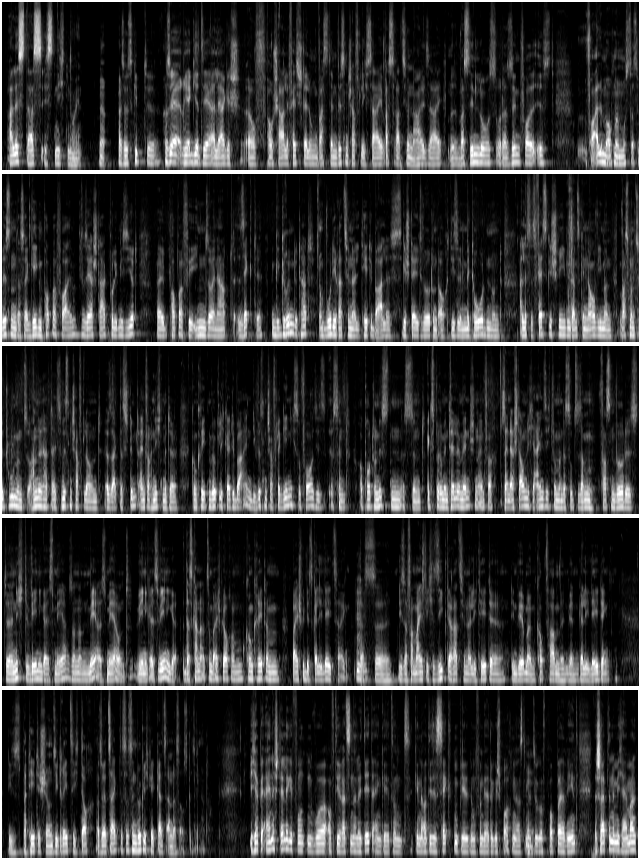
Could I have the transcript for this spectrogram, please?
Alles das ist nicht neu. Ja, also es gibt, äh, also er reagiert sehr allergisch auf pauschale Feststellungen, was denn wissenschaftlich sei, was rational sei, was sinnlos oder sinnvoll ist vor allem auch, man muss das wissen, dass er gegen Popper vor allem sehr stark polemisiert, weil Popper für ihn so eine Art Sekte gegründet hat, wo die Rationalität über alles gestellt wird und auch diese Methoden und alles ist festgeschrieben, ganz genau, wie man, was man zu tun und zu handeln hat als Wissenschaftler. Und er sagt, das stimmt einfach nicht mit der konkreten Wirklichkeit überein. Die Wissenschaftler gehen nicht so vor, sie, es sind Opportunisten, es sind experimentelle Menschen einfach. Seine erstaunliche Einsicht, wenn man das so zusammenfassen würde, ist äh, nicht weniger ist mehr, sondern mehr ist mehr und weniger ist weniger. Das kann er zum Beispiel auch am konkreten Beispiel des Galilei zeigen, mhm. dass äh, dieser vermeintliche Sieg der Rationalität, der, den wir immer im Kopf haben, wenn wir an Galilei denken, dieses Pathetische und sie dreht sich doch. Also er zeigt, dass es in Wirklichkeit ganz anders ausgesehen hat. Ich habe eine Stelle gefunden, wo er auf die Rationalität eingeht und genau diese Sektenbildung, von der du gesprochen hast, in mhm. Bezug auf Popper erwähnt. Da schreibt er nämlich einmal,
